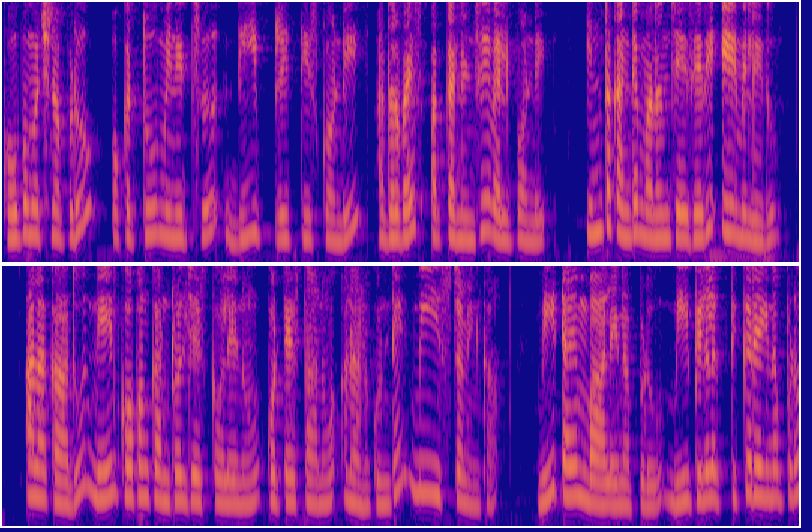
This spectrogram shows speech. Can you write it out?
కోపం వచ్చినప్పుడు ఒక టూ మినిట్స్ డీప్ బ్రీత్ తీసుకోండి. అదర్వైజ్ అక్కడి నుంచి వెళ్ళిపోండి. ఇంతకంటే మనం చేసేది ఏమీ లేదు. అలా కాదు నేను కోపం కంట్రోల్ చేసుకోలేను కొట్టేస్తాను అని అనుకుంటే మీ ఇష్టం ఇంకా. మీ టైం బాగాలేనప్పుడు మీ పిల్లలకు తిక్కరేగినప్పుడు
